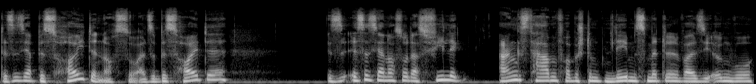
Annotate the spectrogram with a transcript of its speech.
das ist ja bis heute noch so. Also bis heute ist, ist es ja noch so, dass viele Angst haben vor bestimmten Lebensmitteln, weil sie irgendwo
